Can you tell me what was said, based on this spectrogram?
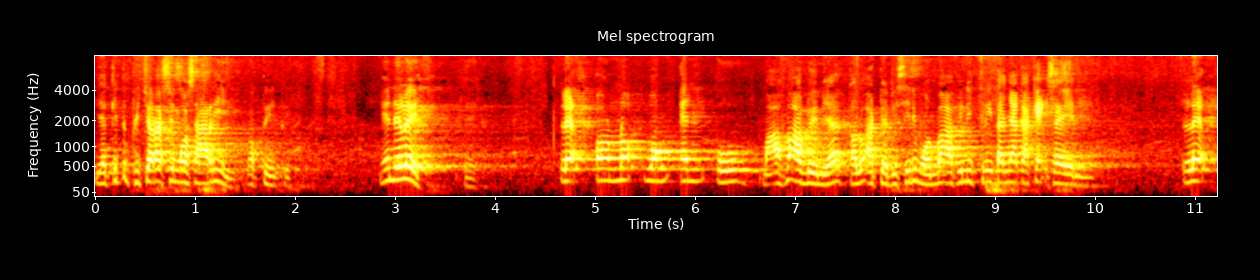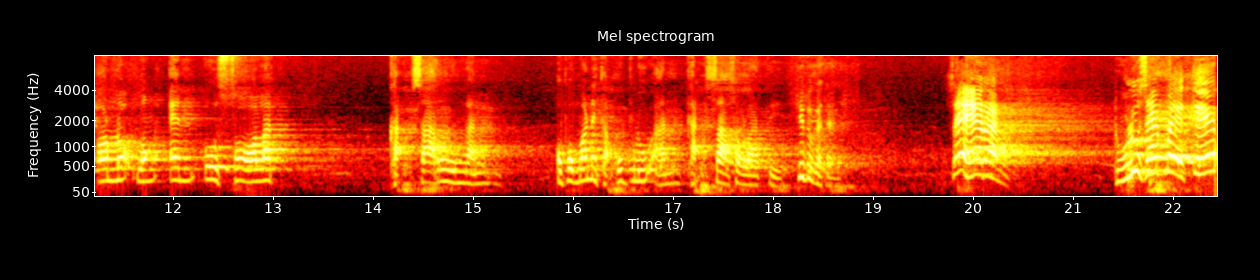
Ya kita bicara Singosari waktu itu. Ini leh. Lek ono wong NU, maaf maafin ya, kalau ada di sini mohon maaf ini ceritanya kakek saya ini. Lek ono wong NU salat gak sarungan, apa mana gak kupluan, gak sah solati. Gitu katanya. Saya heran. Dulu saya pikir,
